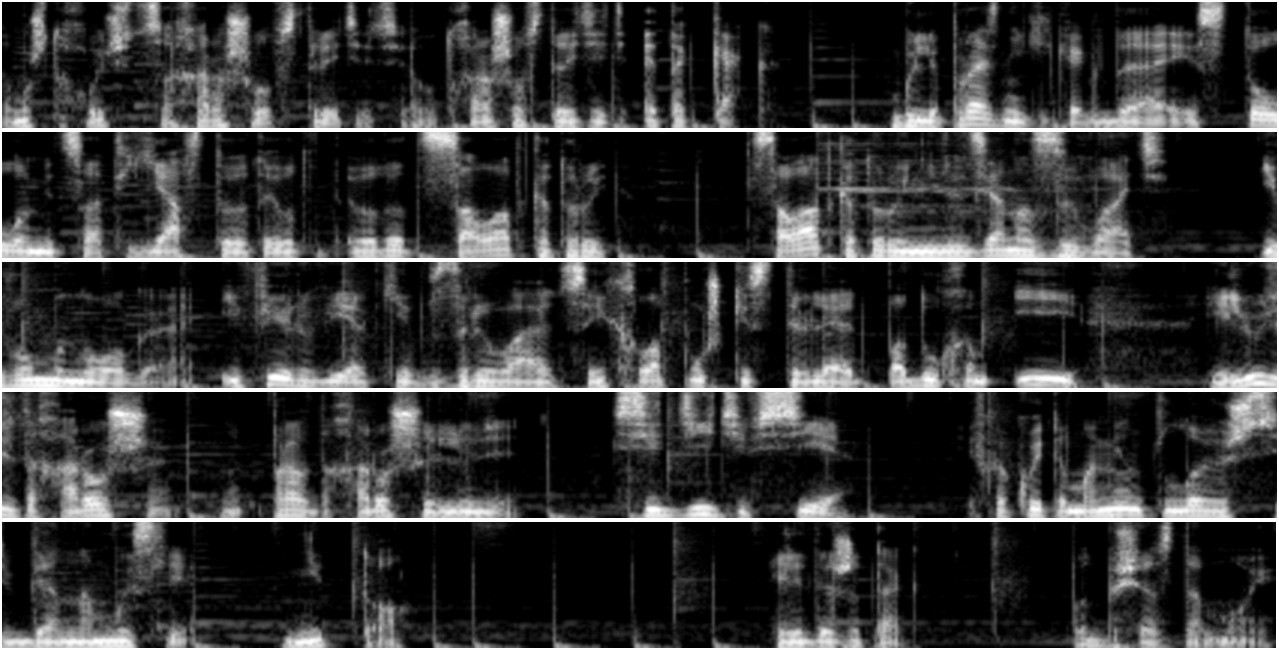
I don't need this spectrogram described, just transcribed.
Потому что хочется хорошо встретить. А вот хорошо встретить это как? Были праздники, когда и стол ломится от явства, и вот, и вот этот салат, который... Салат, который нельзя называть. Его много, и фейерверки взрываются, и хлопушки стреляют по духам, и... И люди-то хорошие, ну, правда, хорошие люди. Сидите все, и в какой-то момент ловишь себя на мысли «не то». Или даже так «вот бы сейчас домой».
